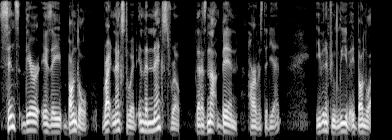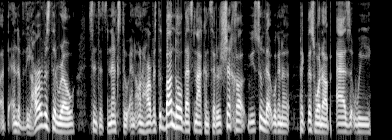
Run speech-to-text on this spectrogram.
since there is a bundle right next to it in the next row that has not been harvested yet, even if you leave a bundle at the end of the harvested row, since it's next to an unharvested bundle, that's not considered shikcha. We assume that we're going to pick this one up as we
